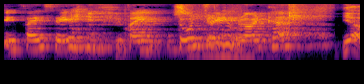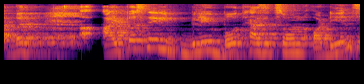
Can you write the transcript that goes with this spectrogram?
If I say, if I don't She say can go. broadcast, Yeah, but I personally believe both has its own audience.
